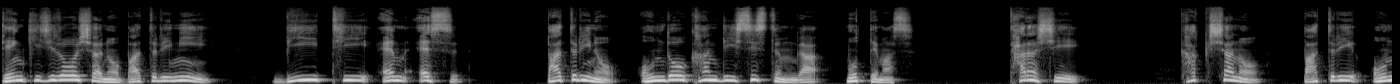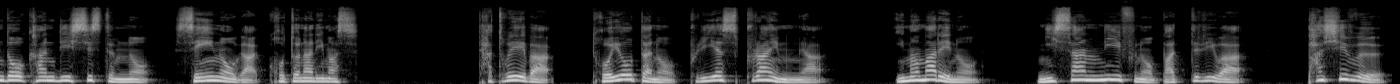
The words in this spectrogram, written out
電気自動車のバッテリーに BTMS、バッテリーの温度管理システムが持ってます。ただし、各社のバッテリー温度管理システムの性能が異なります。例えば、トヨタのプリエスプライムが今までの日産リーフのバッテリーはパシブ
